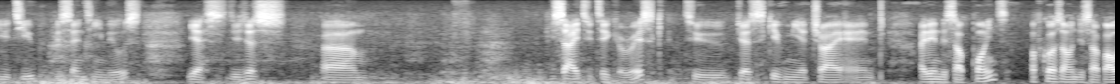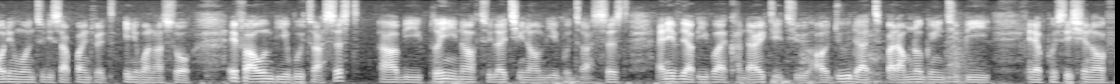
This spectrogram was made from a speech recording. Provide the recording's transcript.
youtube we sent emails. Yes you just um, decide to take a risk to just give me a try and i didn't disappoint of course i i wouldn't want to disappoint with anyone as well if i won't be able to assist I'll be plain enough to let you know and be able to assist. And if there are people I can direct you to, I'll do that. But I'm not going to be in a position of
